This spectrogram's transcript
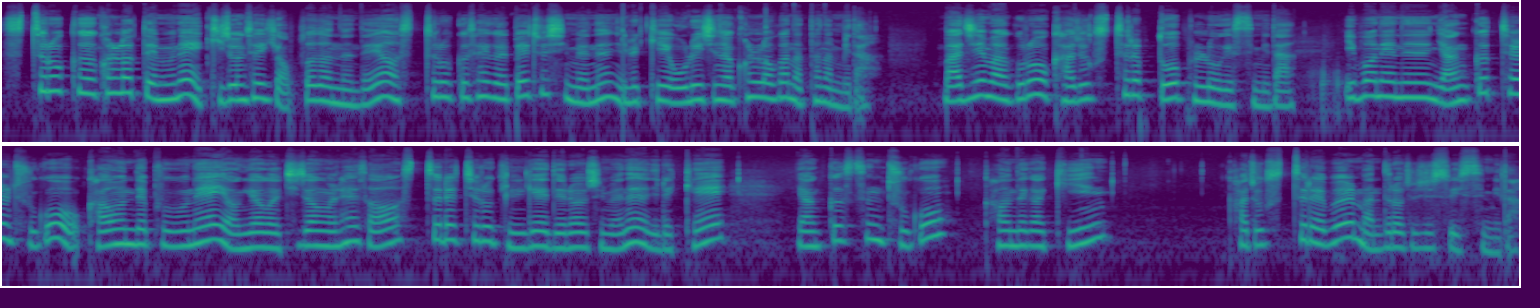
스트로크 컬러 때문에 기존 색이 없어졌는데요. 스트로크 색을 빼주시면 이렇게 오리지널 컬러가 나타납니다. 마지막으로 가죽 스트랩도 불러오겠습니다. 이번에는 양 끝을 두고 가운데 부분에 영역을 지정을 해서 스트레치로 길게 늘어주면 이렇게 양 끝은 두고 가운데가 긴 가죽 스트랩을 만들어 주실 수 있습니다.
